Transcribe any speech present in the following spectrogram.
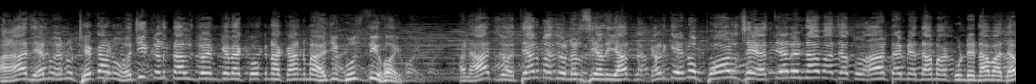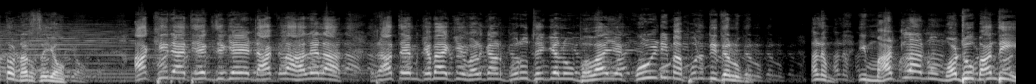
આજ એનું એનું ઠેકાણું હજી કડતાલ જો એમ કહેવાય કોકના કાનમાં હજી ગુંજતી હોય. અને આજ જો અત્યારમાં જો નરસિંહને યાદ ના કારણ કે એનો પોર છે, અત્યારે નાવા જતો. આ ટાઈમે દામા કુંડે નાવા જતો નરસિંહ. આખી રાત એક જગ્યાએ ડાકલા હાલેલા. રાતે એમ કહેવાય કે વળગાણ પૂરું થઈ ગયેલું, ભવાઈએ કુરડીમાં પૂરી દીધેલું. અને એ માટલાનું મોઢું બાંધી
